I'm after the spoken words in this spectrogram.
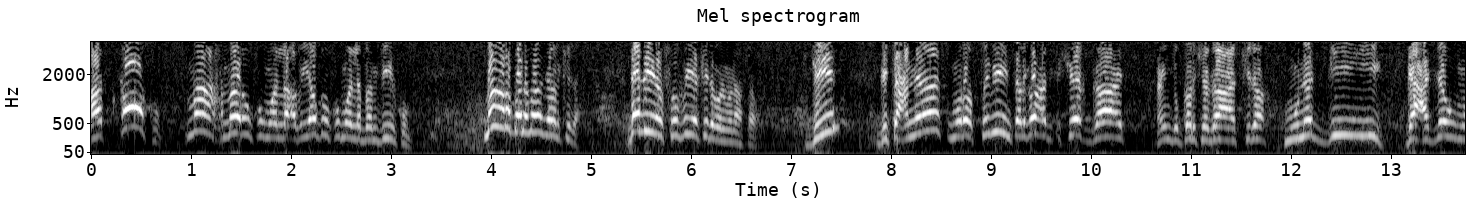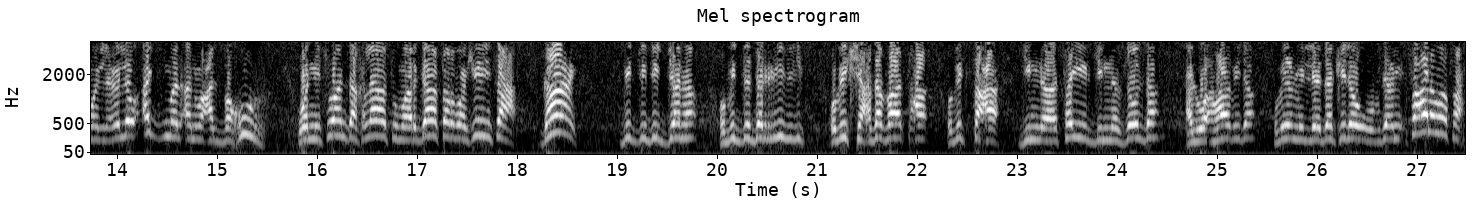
أتقاكم. ما أحمركم ولا أبيضكم ولا بنبيكم. ما ربنا ما قال كده. ده دين الصوفية كده بالمناسبه دين بتاع ناس مرطبين. تلقى واحد شيخ قاعد عنده كرشه قاعد كده مندي قاعد له مولع له أجمل أنواع البخور. والنسوان دخلات ومرقات 24 ساعة. قاعد. بده دي الجنة وبده ده الرزق وبيكشع ده فاتحة وبيقطع جن طير جن الزول ده الوهابي ده وبيعمل لي ده كده وبيعمل ولا ما صح؟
